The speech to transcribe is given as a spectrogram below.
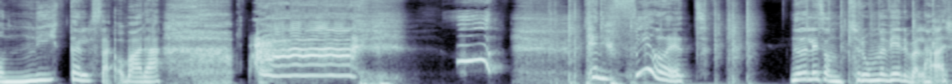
og nytelse og bare ah! Can you feel it? Nå er det litt sånn trommevirvel her.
